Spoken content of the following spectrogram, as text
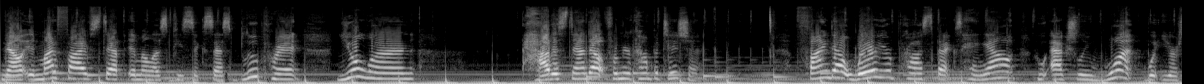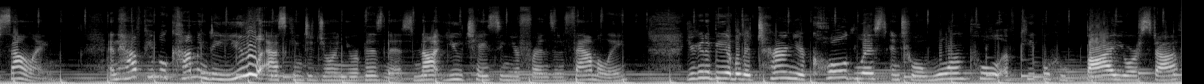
Now, in my five step MLSP success blueprint, you'll learn how to stand out from your competition. Find out where your prospects hang out who actually want what you're selling and have people coming to you asking to join your business, not you chasing your friends and family. You're going to be able to turn your cold list into a warm pool of people who buy your stuff,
